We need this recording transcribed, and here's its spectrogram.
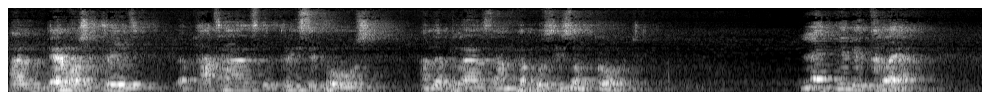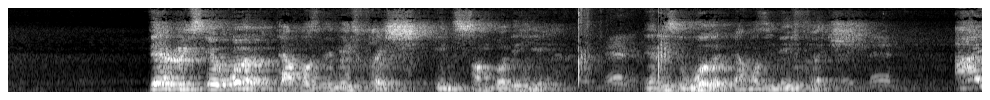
and demonstrate the patterns, the principles, and the plans and purposes of God. Let me be clear There is a word that must be made flesh in somebody here. There is a word that must be made flesh. I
